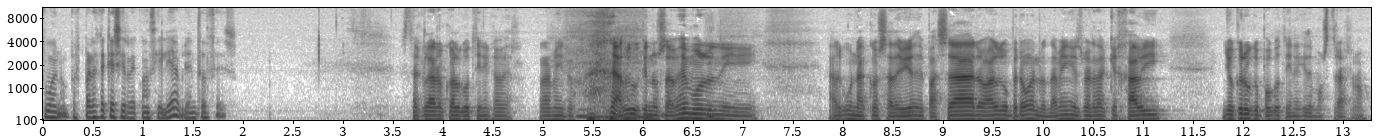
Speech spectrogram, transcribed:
bueno, pues parece que es irreconciliable, entonces. Está claro que algo tiene que haber, Ramiro. algo que no sabemos ni alguna cosa debió de pasar o algo, pero bueno, también es verdad que Javi yo creo que poco tiene que demostrar, ¿no?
